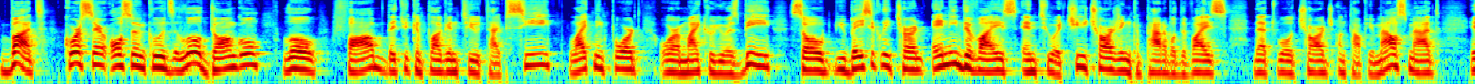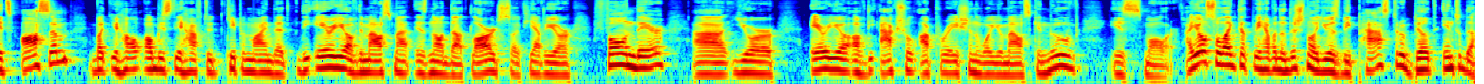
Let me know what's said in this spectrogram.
But Corsair also includes a little dongle, little fob that you can plug into Type-C, Lightning port, or a micro USB. So you basically turn any device into a Qi charging compatible device that will charge on top of your mouse mat. It's awesome, but you obviously have to keep in mind that the area of the mouse mat is not that large. So if you have your phone there, uh, your area of the actual operation where your mouse can move is smaller. I also like that we have an additional USB pass-through built into the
